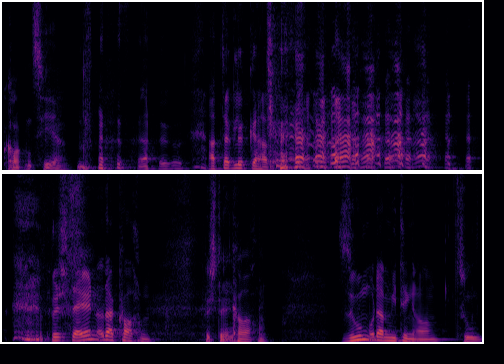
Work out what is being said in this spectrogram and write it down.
Korkenzieher. Habt ihr Glück gehabt? Bestellen oder kochen? Bestellen. Kochen. Zoom oder Meetingraum? Zoom.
